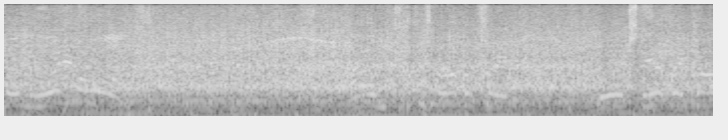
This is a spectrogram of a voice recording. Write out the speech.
position, wave along. And conjure up a trick which the FA Cup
